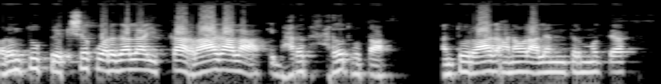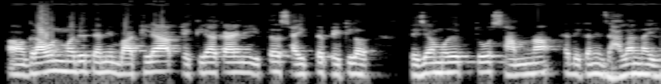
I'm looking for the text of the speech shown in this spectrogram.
परंतु प्रेक्षक वर्गाला इतका राग आला की भारत हरत होता. आणि तो राग अनावर आल्यानंतर मग त्या ग्राउंडमध्ये त्यांनी बाटल्या फेकल्या काय आणि इतर साहित्य फेकलं. त्याच्यामुळे तो सामना त्या ठिकाणी झाला नाही.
